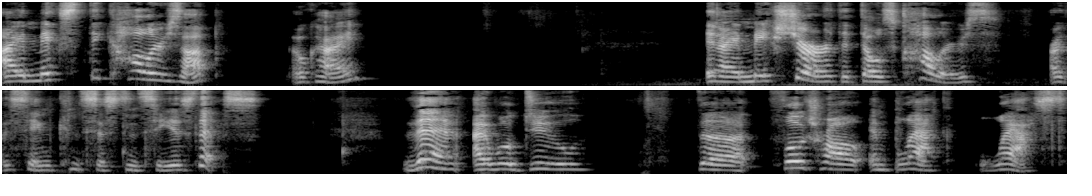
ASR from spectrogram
I mix the colors up, okay? And I make sure that those colors are the same consistency as this. Then I will do the Floetrol in black last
